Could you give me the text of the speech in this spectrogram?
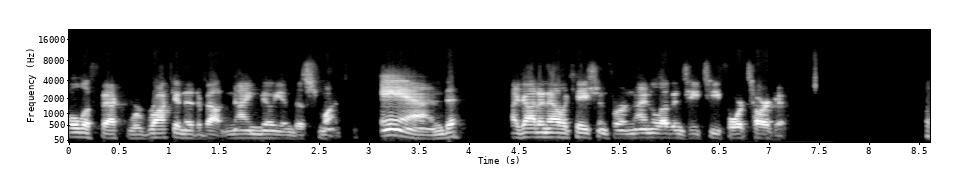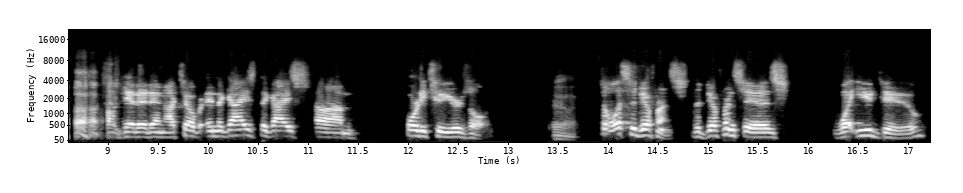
full effect. We're rocking at about 9 million this month. And I got an allocation for a 911 GT4 target. I'll get it in October. And the guy's, the guy's um, 42 years old. Really? So what's the difference? The difference is what you do,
